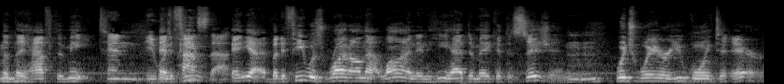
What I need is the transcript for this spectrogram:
that they have to meet. Mm-hmm. And it was if past he, that. And yeah, but if he was right on that line and he had to make a decision, Mm-hmm. which way are you going to err?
